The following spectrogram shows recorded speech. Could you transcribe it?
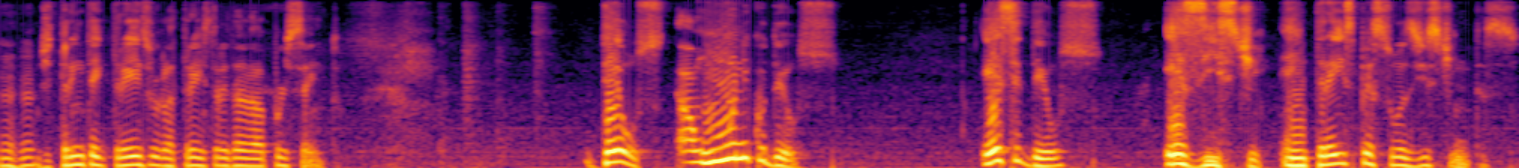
Uhum. de 33,3%. Deus é um único Deus. Esse Deus existe em três pessoas distintas.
